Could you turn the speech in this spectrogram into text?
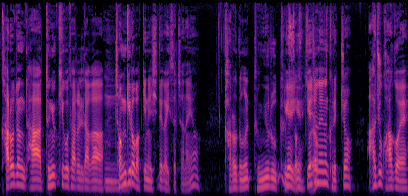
가로등 다 등유 켜고 살다가 음. 전기로 바뀌는 시대가 있었잖아요. 가로등을 등유로 예, 켰었어요. 예. 예전에는 그랬죠. 아주 과거에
